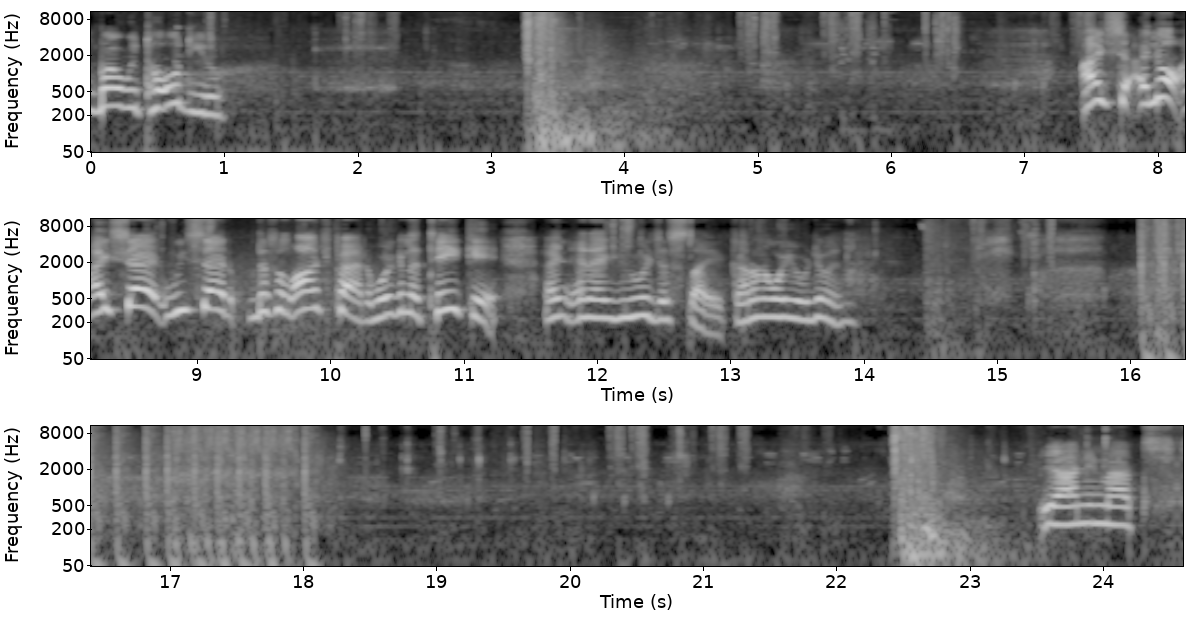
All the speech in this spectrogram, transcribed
Bro, we told you. I said, know, I said, we said, there's a launch pad, we're gonna take it. And, and then you were just like, I don't know what you were doing. Yeah, I need mats.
